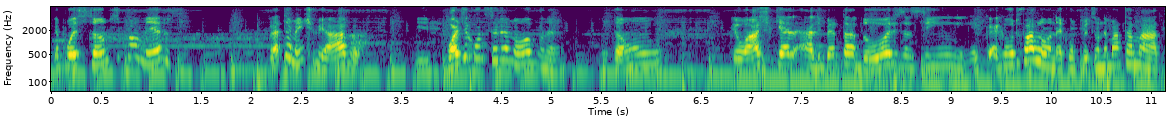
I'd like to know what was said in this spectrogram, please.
depois Santos e Palmeiras. Completamente viável. E pode acontecer de novo, né? Então, eu acho que a, Libertadores, assim, é que o Guto falou, né? Competição de mata-mata.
